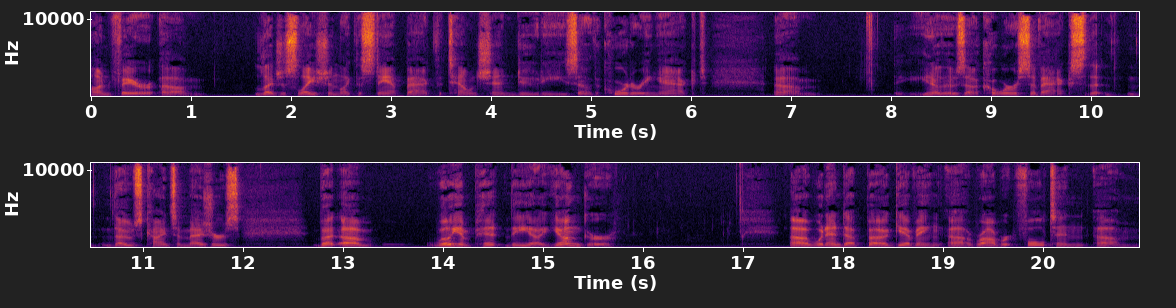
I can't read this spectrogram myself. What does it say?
unfair um, legislation like the Stamp Act, the Townshend duties, uh, the Quartering Act, um, you know those uh, coercive acts, that those kinds of measures. But um, William Pitt the uh, younger uh, would end up uh, giving uh, Robert Fulton um,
